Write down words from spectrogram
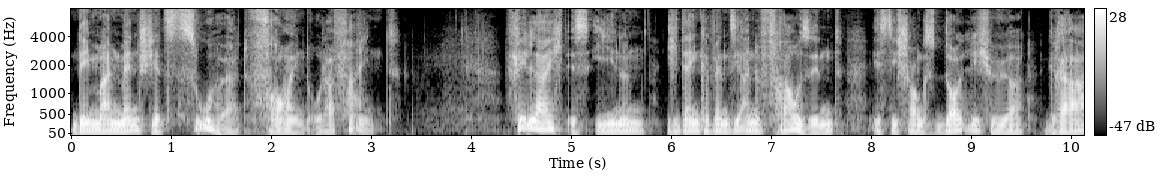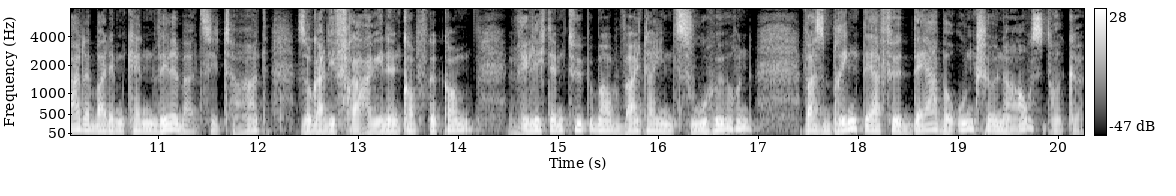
dem mein Mensch jetzt zuhört, Freund oder Feind? Vielleicht ist Ihnen, ich denke, wenn Sie eine Frau sind, ist die Chance deutlich höher, gerade bei dem Ken Wilber Zitat, sogar die Frage in den Kopf gekommen, will ich dem Typ überhaupt weiterhin zuhören? Was bringt der für derbe, unschöne Ausdrücke?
